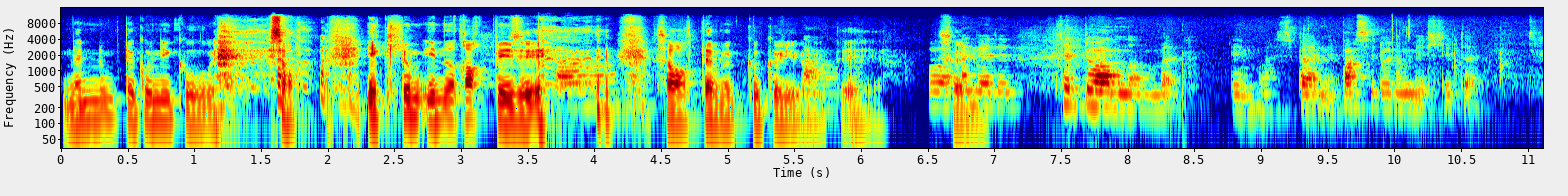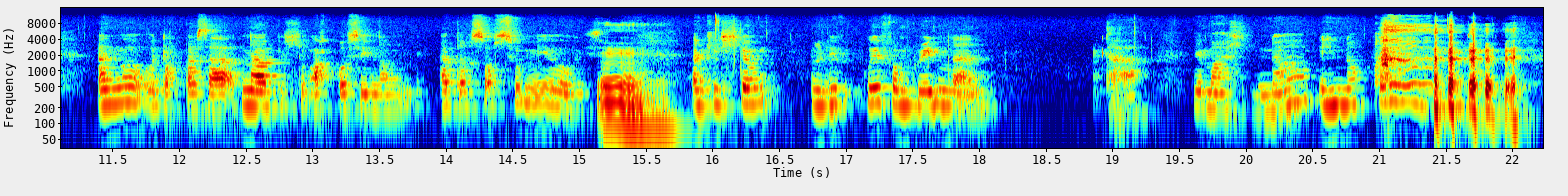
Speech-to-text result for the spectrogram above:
наннум такунику со иклум инеқарписи соортамаккукуйуут э оа So- ангалат латтуарнерма имма спаани барселона миллита ангу уторпасаа наапиллу арпусинерми аперсорсумиуис м акиллу we from greenland. Та имаална инноққин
